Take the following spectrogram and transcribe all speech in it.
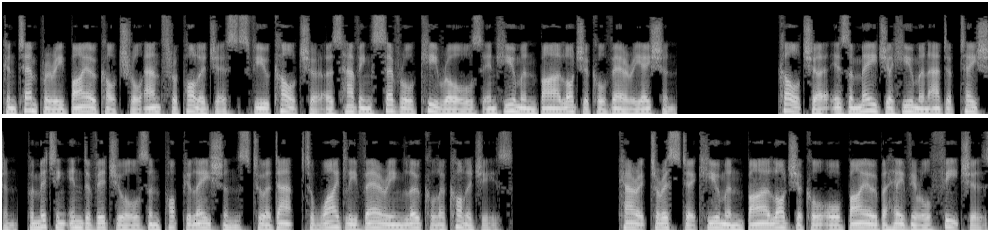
Contemporary biocultural anthropologists view culture as having several key roles in human biological variation, Culture is a major human adaptation, permitting individuals and populations to adapt to widely varying local ecologies. Characteristic human biological or biobehavioral features,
